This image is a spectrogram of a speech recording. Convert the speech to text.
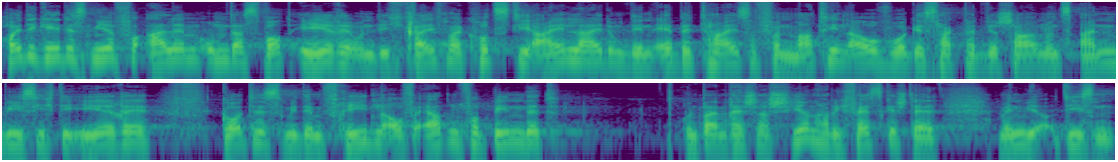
Heute geht es mir vor allem um das Wort Ehre und ich greife mal kurz die Einleitung, den Appetizer von Martin auf, wo er gesagt hat, wir schauen uns an, wie sich die Ehre Gottes mit dem Frieden auf Erden verbindet. Und beim Recherchieren habe ich festgestellt, wenn wir diesen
